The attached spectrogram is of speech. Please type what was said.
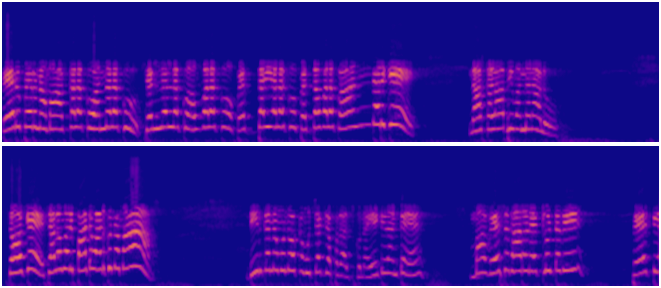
పేరు పేరున మా అక్కలకు అన్నలకు చెల్లెళ్లకు అవ్వలకు పెద్దయ్యలకు పెద్దవ్వలకు అందరికీ నా కళాభివందనాలు సో ఓకే చలో మరి పాట పాడుకుందామా దీనికన్నా ముందు ఒక ముచ్చట చెప్పదలుచుకున్నా. ఏంటిదంటే మా వేషధారణ ఎట్లుంటుంది? పేట్య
